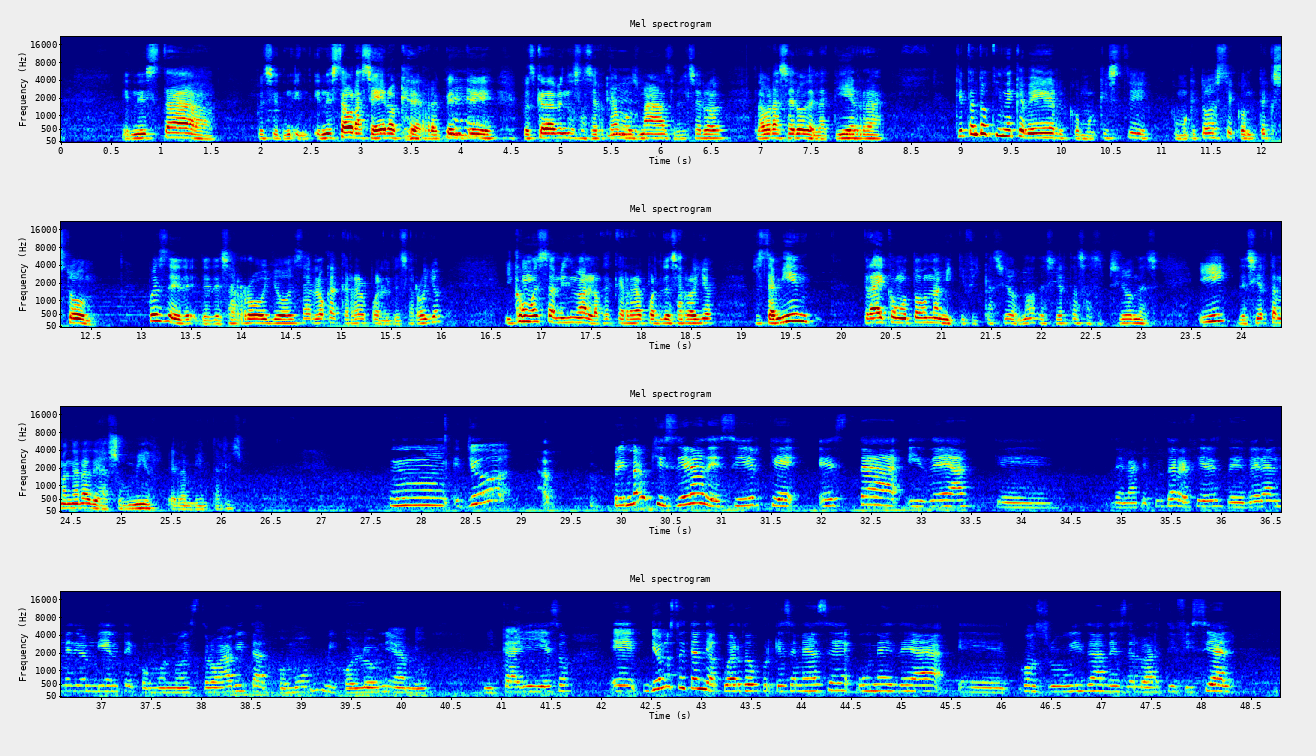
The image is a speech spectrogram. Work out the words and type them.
en esta pues en, esta hora cero que de repente pues cada vez nos acercamos más, el cero, la hora cero de la Tierra. ¿Qué tanto tiene que ver como que este, como que todo este contexto pues de, desarrollo, esa loca carrera por el desarrollo, y como esa misma loca carrera por el desarrollo, pues también trae como toda una mitificación, ¿no? De ciertas acepciones y de cierta manera de asumir el ambientalismo. Mm, yo primero quisiera decir que esta idea que de la que tú te refieres de ver al medio ambiente como nuestro hábitat común, mi colonia, mi, mi calle y eso, eh, yo no estoy tan de acuerdo porque se me hace una idea eh, construida desde lo artificial.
